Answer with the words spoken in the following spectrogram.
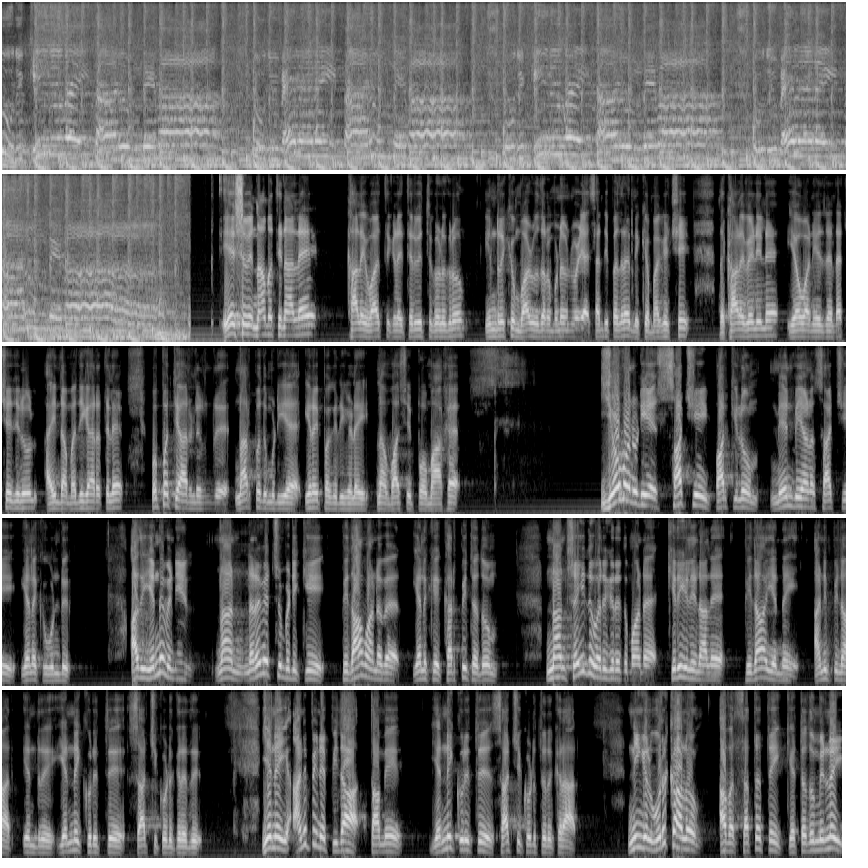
புது கிருவை தாரும் தேவா. புது வேலனை தாரும் தேவா. புது கிருவை தாரும் தேவா. புது வேலனை தாரும் தேவா. இயேசுவின் நாமத்தினாலே காலை வாழ்த்துக்களை தெரிவித்துக் கொள்கிறோம். இன்றைக்கும் வாழ்வுதரம் உணவின் வழியாக சந்திப்பதில் மிக்க மகிழ்ச்சி. இந்த காலவேளையில் யோவான் எழுதின நற்செய்தி நூல் ஐந்தாம் அதிகாரத்தில் முப்பத்தி ஆறிலிருந்து நாற்பது முடிய இறைப்பகுதிகளை நாம் வாசிப்போமாக. யோவானுடைய சாட்சியை பார்க்கிலும் மேன்மையான சாட்சி எனக்கு உண்டு. அது என்னவெனில் நான் நிறைவேற்றும்படிக்கு பிதாவானவர் எனக்கு கற்பித்ததும் நான் செய்து வருகிறதுமான கிரிகளினாலே பிதா என்னை அனுப்பினார் என்று என்னை குறித்து சாட்சி கொடுக்கிறது. என்னை அனுப்பின பிதா தாமே என்னை குறித்து சாட்சி கொடுத்திருக்கிறார். நீங்கள் ஒரு காலம் அவர் சத்தத்தை கேட்டதும் இல்லை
